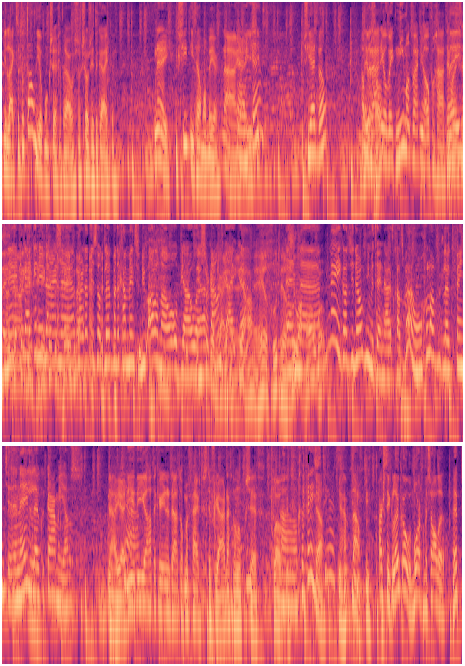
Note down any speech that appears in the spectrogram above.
Je lijkt er totaal niet op, moet ik zeggen trouwens, als ik zo zit te kijken. nee. Ik zie het niet helemaal meer. Nou ja, Kijk, je hè? ziet... Zie jij het wel? Op de radio weet niemand waar het nu over gaat. Hè? Nee, nou, we kijken nu naar een... eh, Maar dat is ook leuk, maar dan gaan mensen nu allemaal op jouw eh, account kijken, kijken. ja. Heel goed, heel goed. Eh, nee, ik had je er ook niet meteen uitgehaald. Wel een ongelooflijk leuk ventje. Een hele leuke kamerjas. Nou ja, Ja. Die, die had ik er inderdaad op mijn 50ste verjaardag dan opgezet, geloof ik. Oh, gefeliciteerd. Ja. Nou, hartstikke leuk Owen. Morgen met z'n allen hup,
